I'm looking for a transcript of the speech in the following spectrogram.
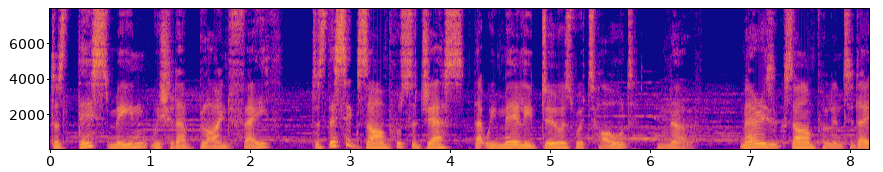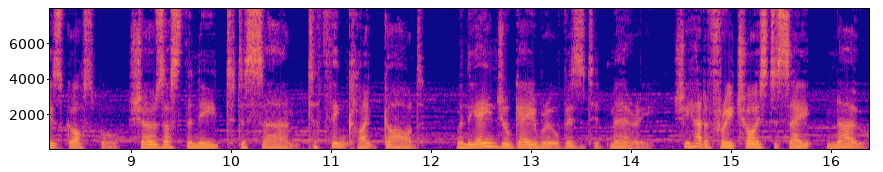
Does this mean we should have blind faith? Does this example suggest that we merely do as we're told? No. Mary's example in today's Gospel shows us the need to discern, to think like God. When the angel Gabriel visited Mary, she had a free choice to say no.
